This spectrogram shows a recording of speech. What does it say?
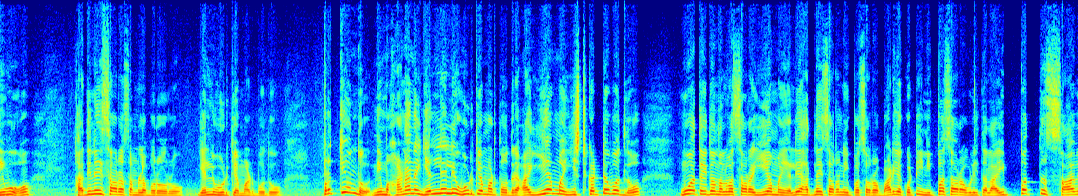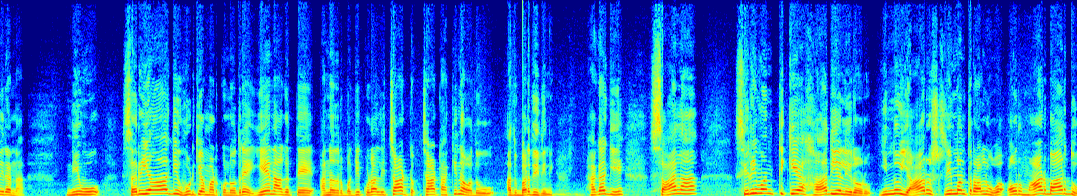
ನೀವು ಹದಿನೈದು ಸಾವಿರ ಸಂಬಳ ಬರೋರು ಎಲ್ಲಿ ಹೂಡಿಕೆ ಮಾಡ್ಬೋದು? ಪ್ರತಿಯೊಂದು ನಿಮ್ಮ ಹಣನ ಎಲ್ಲೆಲ್ಲಿ ಹೂಡಿಕೆ ಮಾಡ್ತಾ ಹೋದರೆ ಆ ಇ ಎಂ ಐ ಇಷ್ಟು ಕಟ್ಟೋ ಬದಲು ಮೂವತ್ತೈದು ನಲ್ವತ್ತು ಸಾವಿರ ಇ ಎಂ ಐಯಲ್ಲಿ ಹದಿನೈದು ಸಾವಿರನ ಇಪ್ಪತ್ತು ಸಾವಿರ ಬಾಡಿಗೆ ಕೊಟ್ಟು ಇನ್ನು ಇಪ್ಪತ್ತು ಸಾವಿರ ಉಳಿತಲ್ಲ ಇಪ್ಪತ್ತು ಸಾವಿರನ ನೀವು ಸರಿಯಾಗಿ ಹೂಡಿಕೆ ಮಾಡ್ಕೊಂಡು ಹೋದರೆ ಏನಾಗುತ್ತೆ ಅನ್ನೋದ್ರ ಬಗ್ಗೆ ಕೂಡ ಅಲ್ಲಿ ಚಾರ್ಟ್ ಚಾರ್ಟ್ ಹಾಕಿ ನಾವು ಅದು ಅದು ಬರೆದಿದ್ದೀನಿ. ಹಾಗಾಗಿ ಸಾಲ ಸಿರಿವಂತಿಕೆಯ ಹಾದಿಯಲ್ಲಿರೋರು, ಇನ್ನೂ ಯಾರು ಶ್ರೀಮಂತರಲ್ವೋ ಅವ್ರು ಮಾಡಬಾರ್ದು.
